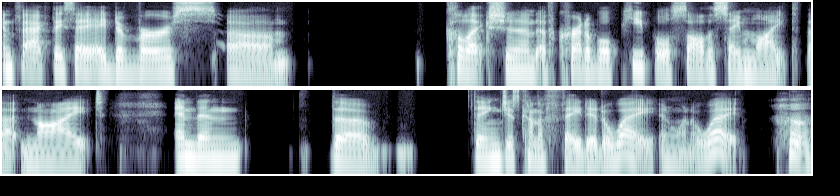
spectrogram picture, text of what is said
in fact, they say a diverse um, collection of credible people saw the same light that night. And then the thing just kind of faded away and went away. Huh.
